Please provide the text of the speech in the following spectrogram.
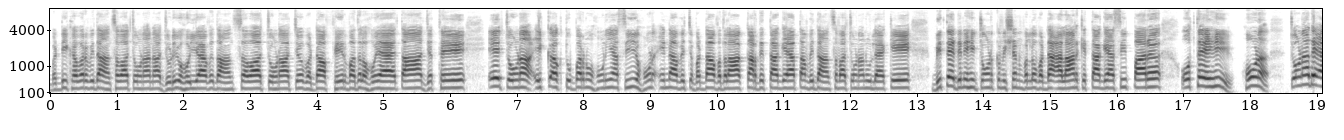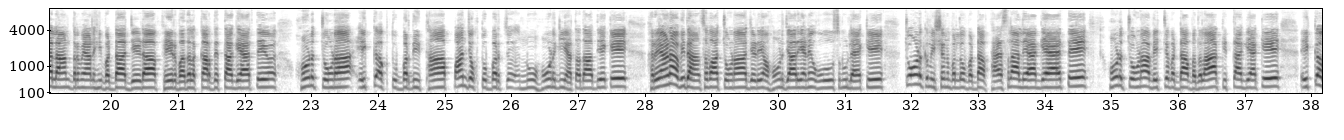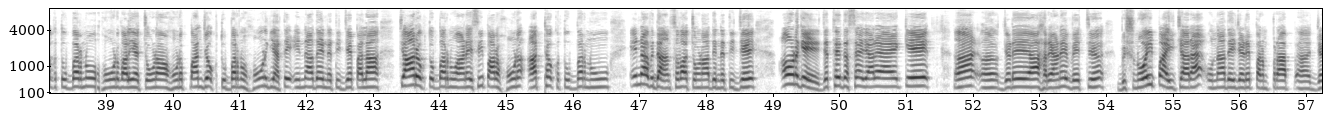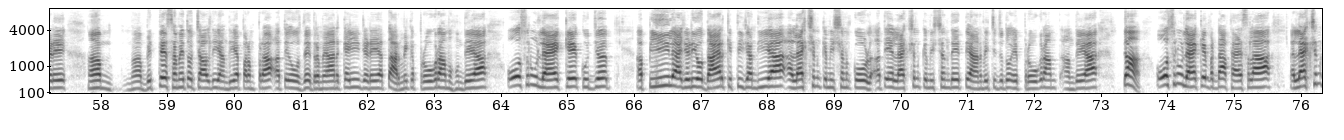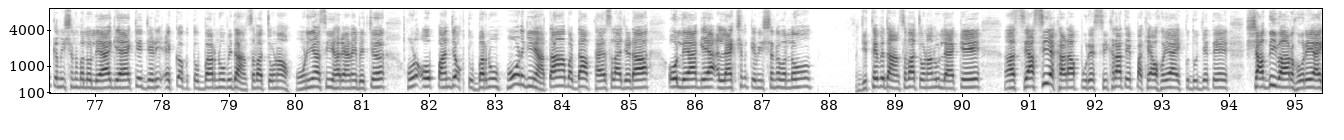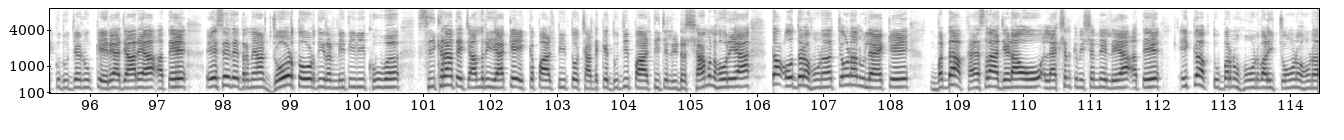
ਵੱਡੀ ਖਬਰ, ਵਿਧਾਨ ਸਭਾ ਚੋਣਾਂ ਨਾਲ ਜੁੜੀ ਹੋਈ ਹੈ। ਵਿਧਾਨ ਸਭਾ ਚੋਣਾਂ 'ਚ ਵੱਡਾ ਫੇਰਬਦਲ ਹੋਇਆ ਹੈ। ਤਾਂ ਜਿੱਥੇ ਇਹ ਚੋਣਾਂ 1 ਅਕਤੂਬਰ ਨੂੰ ਹੋਣੀਆਂ ਸੀ, ਹੁਣ ਇਹਨਾਂ ਵਿੱਚ ਵੱਡਾ ਬਦਲਾਅ ਕਰ ਦਿੱਤਾ ਗਿਆ। ਤਾਂ ਵਿਧਾਨ ਸਭਾ ਚੋਣਾਂ ਨੂੰ ਲੈ ਕੇ ਬੀਤੇ ਦਿਨ ਹੀ ਚੋਣ ਕਮਿਸ਼ਨ ਵੱਲੋਂ ਵੱਡਾ ਐਲਾਨ ਕੀਤਾ ਗਿਆ ਸੀ। ਪਰ ਉੱਥੇ ਹੀ ਹੁਣ ਚੋਣਾਂ ਦੇ ਐਲਾਨ ਦਰਮਿਆਨ ਹੀ ਵੱਡਾ ਜਿਹੜਾ ਫੇਰ ਬਦਲ ਕਰ ਦਿੱਤਾ ਗਿਆ ਤੇ ਹੁਣ ਚੋਣਾਂ 1 ਅਕਤੂਬਰ ਦੀ ਥਾਂ 5 ਅਕਤੂਬਰ ਚ ਨੂੰ ਹੋਣਗੀਆਂ। ਤਾਂ ਦੱਸ ਦਈਏ ਕਿ ਹਰਿਆਣਾ ਵਿਧਾਨ ਸਭਾ ਚੋਣਾਂ ਜਿਹੜੀਆਂ ਹੋਣ ਜਾ ਰਹੀਆਂ ਨੇ, ਉਸ ਨੂੰ ਲੈ ਕੇ ਚੋਣ ਕਮਿਸ਼ਨ ਵੱਲੋਂ ਵੱਡਾ ਫੈਸਲਾ ਲਿਆ ਗਿਆ ਹੈ ਤੇ ਹੁਣ ਚੋਣਾਂ ਵਿੱਚ ਵੱਡਾ ਬਦਲਾਅ ਕੀਤਾ ਗਿਆ ਕਿ 1 ਅਕਤੂਬਰ ਨੂੰ ਹੋਣ ਵਾਲੀਆਂ ਚੋਣਾਂ ਹੁਣ 5 ਅਕਤੂਬਰ ਨੂੰ ਹੋਣਗੀਆਂ ਤੇ ਇਹਨਾਂ ਦੇ ਨਤੀਜੇ ਪਹਿਲਾਂ 4 ਅਕਤੂਬਰ ਨੂੰ ਆਣੇ ਸੀ, ਪਰ ਹੁਣ 8 ਅਕਤੂਬਰ ਨੂੰ ਇਹਨਾਂ ਵਿਧਾਨ ਸਭਾ ਚੋਣਾਂ ਦੇ ਨਤੀਜੇ ਆਉਣਗੇ, ਜਿੱਥੇ ਦੱਸਿਆ ਜਾ ਰਿਹਾ ਹੈ ਕਿ ਜਿਹੜੇ ਆ ਹਰਿਆਣੇ ਵਿੱਚ ਬਿਸ਼ਨੋਈ ਭਾਈਚਾਰਾ ਉਹਨਾਂ ਦੇ ਜਿਹੜੇ ਪਰੰਪਰਾ ਜਿਹੜੇ ਬੀਤੇ ਸਮੇਂ ਤੋਂ ਚੱਲਦੀ ਆਂਦੀ ਹੈ ਪਰੰਪਰਾ ਅਤੇ ਉਸ ਦੇ ਦਰਮਿਆਨ ਕਈ ਜਿਹੜੇ ਆ ਧਾਰਮਿਕ ਪ੍ਰੋਗਰਾਮ ਹੁੰਦੇ ਆ, ਉਸ ਨੂੰ ਲੈ ਕੇ ਕੁਝ ਅਪੀਲ ਹੈ ਜਿਹੜੀ ਉਹ ਦਾਇਰ ਕੀਤੀ ਜਾਂਦੀ ਆ ਇਲੈਕਸ਼ਨ ਕਮਿਸ਼ਨ ਕੋਲ ਅਤੇ ਇਲੈਕਸ਼ਨ ਕਮਿਸ਼ਨ ਦੇ ਧਿਆਨ ਵਿੱਚ ਜਦੋਂ ਇਹ ਪ੍ਰੋਗਰਾਮ ਆਉਂਦੇ ਆ, ਤਾਂ ਉਸ ਨੂੰ ਲੈ ਕੇ ਵੱਡਾ ਫੈਸਲਾ ਇਲੈਕਸ਼ਨ ਕਮਿਸ਼ਨ ਵੱਲੋਂ ਲਿਆ ਗਿਆ ਕਿ ਜਿਹੜੀ 1 ਅਕਤੂਬਰ ਨੂੰ ਵਿਧਾਨ ਸਭਾ ਚੋਣਾਂ ਹੋਣੀਆਂ ਸੀ ਹਰਿਆਣੇ ਵਿੱਚ, ਹੁਣ ਉਹ 5 ਅਕਤੂਬਰ ਨੂੰ ਹੋਣਗੀਆਂ, ਤਾਂ ਵੱਡਾ ਫੈਸਲਾ ਜਿਹੜਾ ਉਹ ਲਿਆ ਗਿਆ ਇਲੈਕਸ਼ਨ ਕਮਿਸ਼ਨ ਵੱਲੋਂ। ਜਿੱਥੇ ਵਿਧਾਨ ਸਭਾ ਚੋਣਾਂ ਨੂੰ ਲੈ ਕੇ ਸਿਆਸੀ ਅਖਾੜਾ ਪੂਰੇ ਸਿਖਰਾਂ ਤੇ ਭਖਿਆ ਹੋਇਆ, ਇੱਕ ਦੂਜੇ ਤੇ ਸ਼ਬਦੀਵਾਰ ਹੋ ਰਿਹਾ, ਇੱਕ ਦੂਜੇ ਨੂੰ ਘੇਰਿਆ ਜਾ ਰਿਹਾ ਅਤੇ ਇਸੇ ਦੇ ਦਰਮਿਆਨ ਜੋੜ ਤੋੜ ਦੀ ਰਣਨੀਤੀ ਵੀ ਖੂਬ ਸਿਖਰਾਂ ਤੇ ਚੱਲ ਰਹੀ ਹੈ ਕਿ ਇੱਕ ਪਾਰਟੀ ਤੋਂ ਛੱਡ ਕੇ ਦੂਜੀ ਪਾਰਟੀ 'ਚ ਲੀਡਰ ਸ਼ਾਮਲ ਹੋ ਰਿਹਾ। ਤਾਂ ਉਧਰ ਹੁਣ ਚੋਣਾਂ ਨੂੰ ਲੈ ਕੇ ਵੱਡਾ ਫੈਸਲਾ ਜਿਹੜਾ ਉਹ ਇਲੈਕਸ਼ਨ ਕਮਿਸ਼ਨ ਨੇ ਲਿਆ ਅਤੇ 1 ਅਕਤੂਬਰ ਨੂੰ ਹੋਣ ਵਾਲੀ ਚੋਣ ਹੁਣ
